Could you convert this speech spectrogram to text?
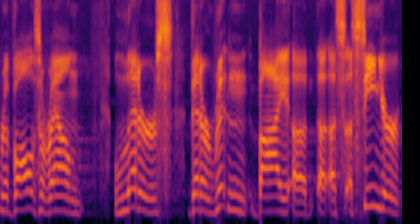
revolves around letters that are written by a, a, a senior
